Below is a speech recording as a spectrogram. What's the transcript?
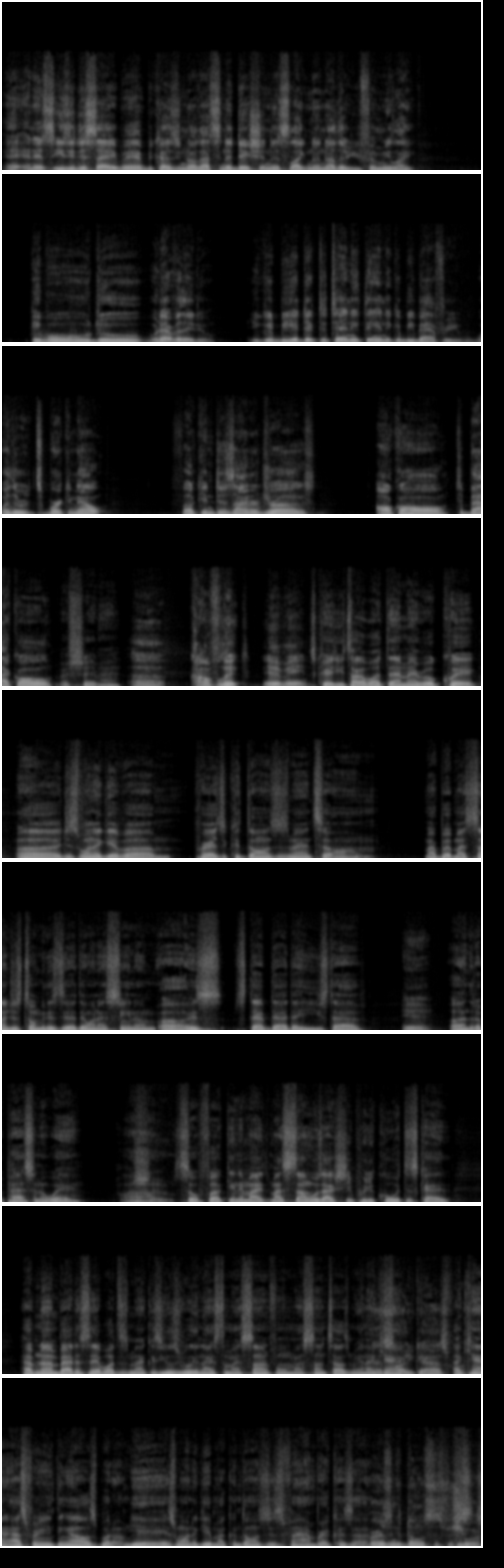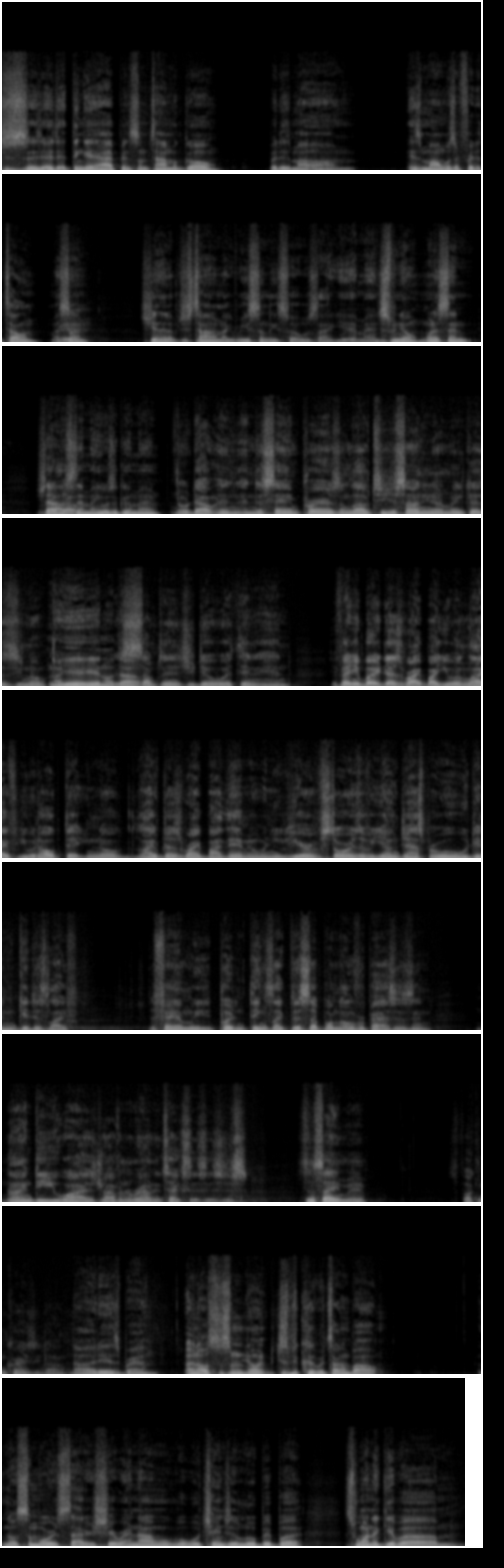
And, and it's easy to say, man, because you know that's an addiction. It's like none other. You feel me? Like people who do whatever they do. You could be addicted to anything, and it could be bad for you. Whether it's working out, fucking designer drugs, alcohol, tobacco, But shit, man. uh, conflict. You know what I mean? It's crazy you talk about that, man. Real quick, uh, just want to give um, prayers and condolences, man, to um, my brother. My son just told me this the other day when I seen him. Uh, his stepdad that he used to have Yeah. uh, ended up passing away. Um, so fucking, and my my son was actually pretty cool with this cat. Have nothing bad to say about this man because he was really nice to my son. From what my son tells me, and I can't, all you can ask for. I can't ask for anything else. But um, yeah, I just want to give my condolences fam, bro, because uh, Prayers and condolences for sure. just, I think it happened some time ago, but his my um his mom was afraid to tell him. My son, she ended up just telling him like recently. So it was like, yeah, man, just when you know, want to send shout No out doubt. to him, man. He was a good man. No doubt. And, and the same prayers and love to your son, you know what I mean? Because, you know, Oh yeah, yeah, no it's doubt. something that you deal with. And, and if anybody does right by you in life, you would hope that, you know, life does right by them. And when you hear of stories of a young Jasper Wu who didn't get his life, the family putting things like this up on the overpasses and nine DUIs driving around in Texas, it's just, it's insane, man. Fucking crazy, dog. No, it is, bro. And also some, you know, just because we're talking about, you know, some more sadder shit right now, we'll, we'll, we'll change it a little bit. But just want to give um,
